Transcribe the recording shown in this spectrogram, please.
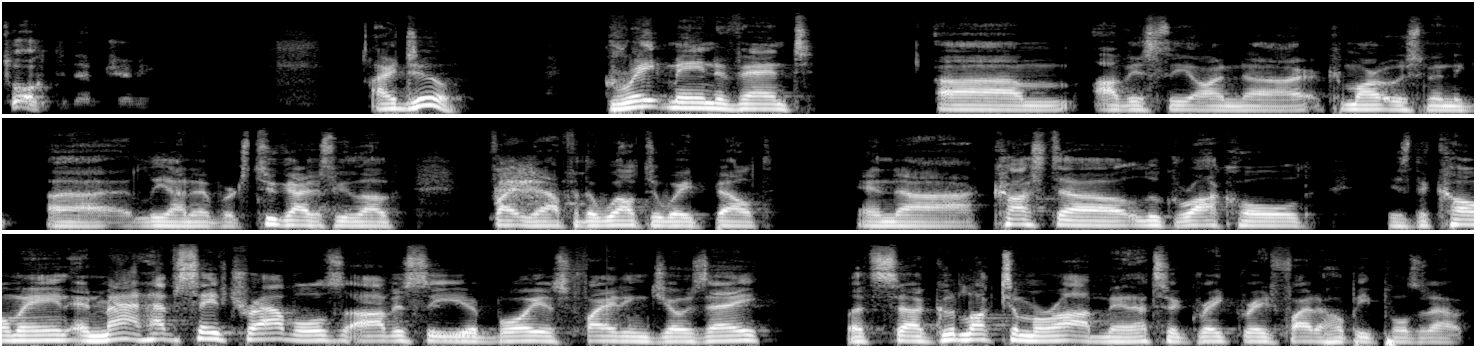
talk to them, Jimmy. I do. Great main event. Um, obviously on uh, Kamaru Usman, uh, Leon Edwards, two guys we love fighting out for the welterweight belt. And uh, Costa, Luke Rockhold is the co-main. And Matt, have safe travels. Obviously, your boy is fighting Jose. Let's uh, good luck to Merab, man. That's a great, great fight. I hope he pulls it out.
